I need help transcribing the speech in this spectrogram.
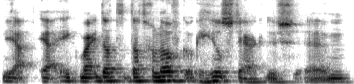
Ja, ja ik, maar dat, dat geloof ik ook heel sterk. Dus um,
